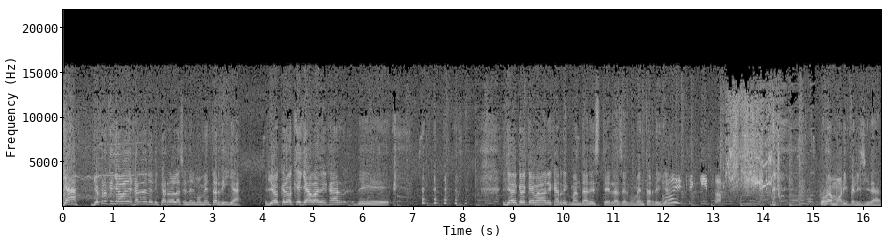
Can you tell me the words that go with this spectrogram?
Ya, yo creo que ya va a dejar de dedicar rolas en el momento ardilla. Yo creo que ya va a dejar de... Yo creo que va a dejar de mandar este las del momento ardilla. Ay, chiquito. Por amor y felicidad.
